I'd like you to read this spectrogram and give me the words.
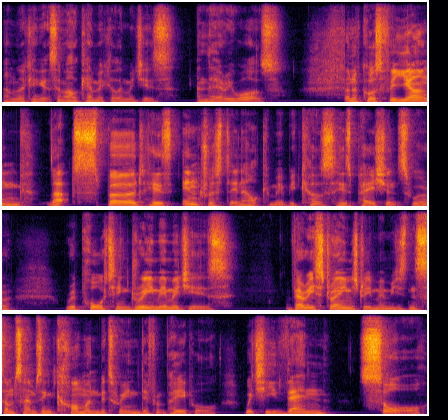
I'm looking at some alchemical images, and there he was. And of course, for Jung, that spurred his interest in alchemy because his patients were reporting dream images, very strange dream images, and sometimes in common between different people, which he then saw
